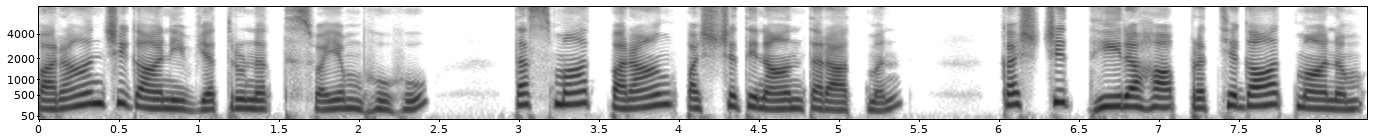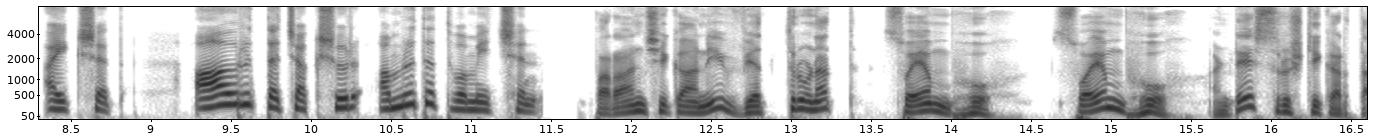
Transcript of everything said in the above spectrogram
పరాంచిగాని వ్యతృణత్ స్వయంభూః తస్మాత్ పరాంగ్ పశ్యతినాంతరాత్మన్ కశ్చిత్ ధీరః ప్రత్యగాత్మానం ఐక్షత్ ఆవృత్తచక్షుర్ అమృతత్వమిచ్చన్ పరాంచికాని వ్యతృణత్ స్వయంభూ స్వయంభూ అంటే సృష్టికర్త.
